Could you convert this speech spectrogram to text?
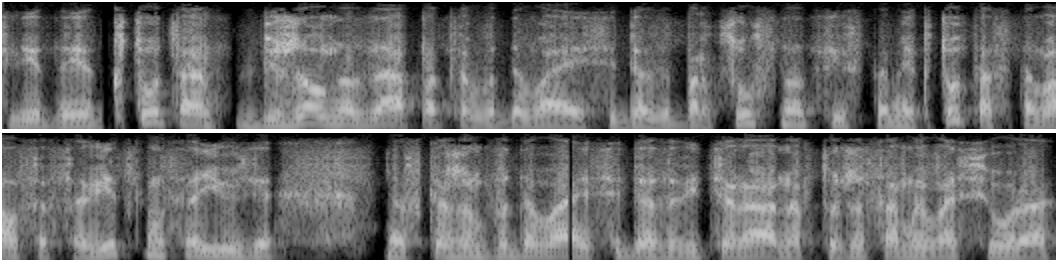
следы. Кто-то бежал на Запад, выдавая себя за борцов с нацистами, кто-то оставался в Советском Союзе, э, скажем, выдавая себя за ветеранов, тот же самый Васюра.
